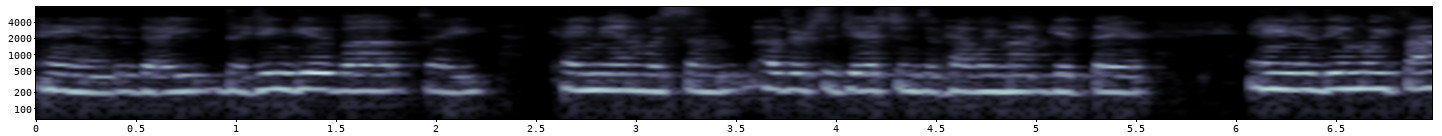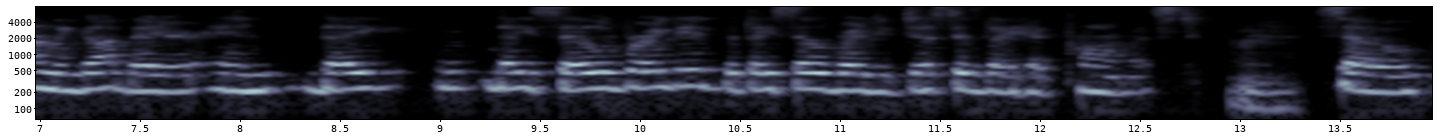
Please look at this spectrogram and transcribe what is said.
and they they didn't give up. They came in with some other suggestions of how we might get there, and then we finally got there, and they they celebrated, but they celebrated just as they had promised. Mm-hmm. So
